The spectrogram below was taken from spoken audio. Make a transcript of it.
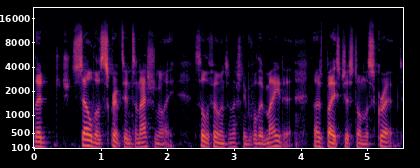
they'd sell the script internationally sell the film internationally before they've made it that was based just on the script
